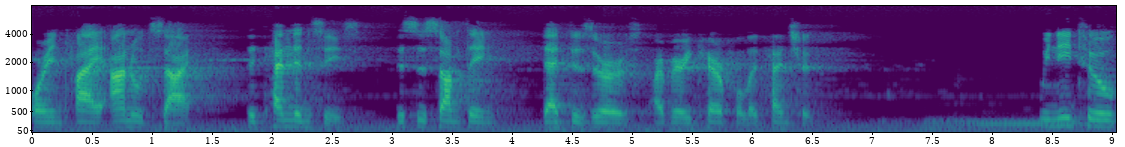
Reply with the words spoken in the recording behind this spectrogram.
or in Thai anutsai, the tendencies. This is something that deserves our very careful attention. We need to,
